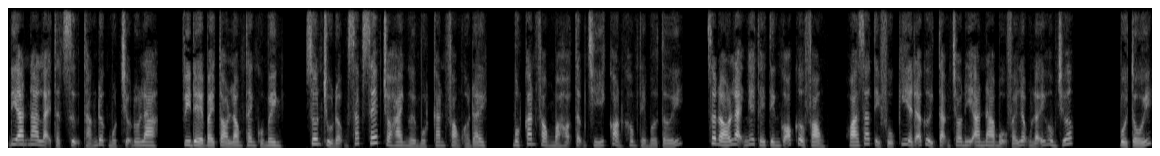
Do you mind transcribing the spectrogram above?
Diana lại thật sự thắng được một triệu đô la. Vì để bày tỏ lòng thanh của mình, John chủ động sắp xếp cho hai người một căn phòng ở đây, một căn phòng mà họ thậm chí còn không thể mơ tới. Sau đó lại nghe thấy tiếng gõ cửa phòng, hóa ra tỷ phú kia đã gửi tặng cho Diana bộ váy lộng lẫy hôm trước. Buổi tối,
